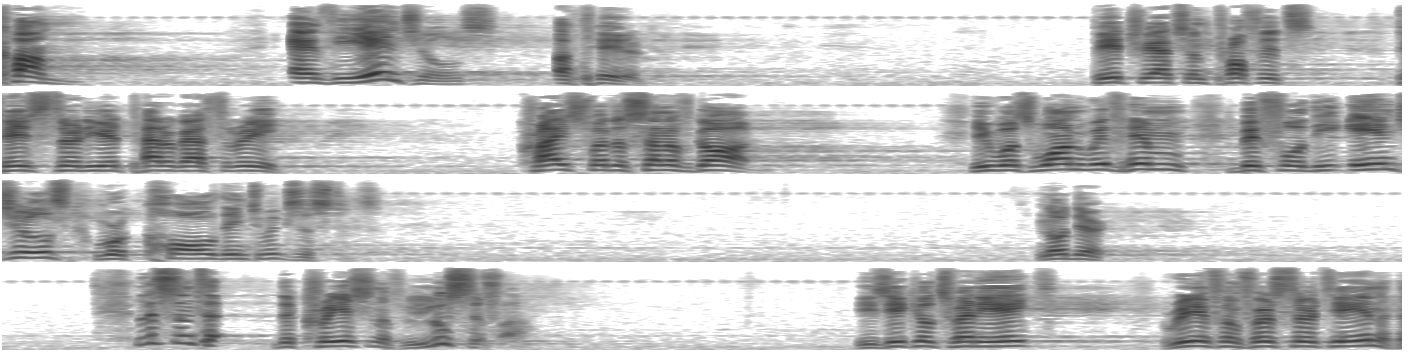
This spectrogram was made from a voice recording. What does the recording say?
come. And the angels appeared. Patriarchs and Prophets, page 38, paragraph 3. Christ was the Son of God. He was one with him before the angels were called into existence. no dirt. Listen to the creation of Lucifer. Ezekiel 28, reading from verse 13,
